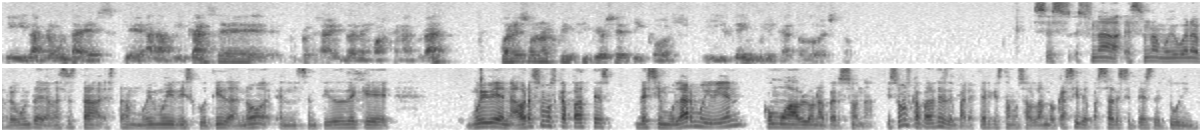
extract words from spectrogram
Y la pregunta es que al aplicarse el procesamiento del lenguaje natural, ¿cuáles son los principios éticos y qué implica todo esto? Es, una, es una muy buena pregunta y además está, está muy, muy discutida, ¿no? En el sentido de que muy bien, ahora somos capaces de simular muy bien cómo habla una persona y somos capaces de parecer que estamos hablando casi de pasar ese test de Turing.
